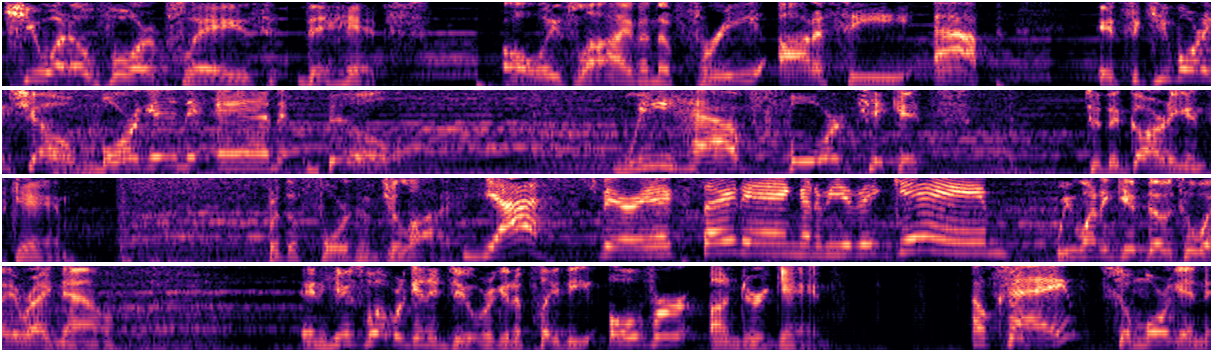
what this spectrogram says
Q104 plays the hits. Always live on the free Audacy app. It's the Q Morning Show. Morgan and Bill. We have four tickets to the Guardians game for the 4th of July. Yes, very exciting. Going to be a big game. We want to give those away right now. And here's what we're going to do we're going to play the over under game. Okay. So, Morgan,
